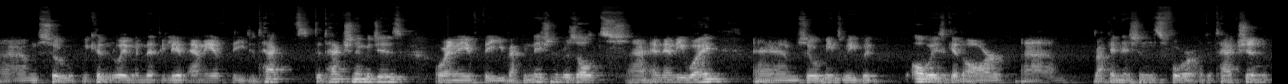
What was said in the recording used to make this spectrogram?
Um, so we couldn't really manipulate any of the detect detection images or any of the recognition results uh, in any way. Um, so it means we would always get our um, recognitions for a detection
